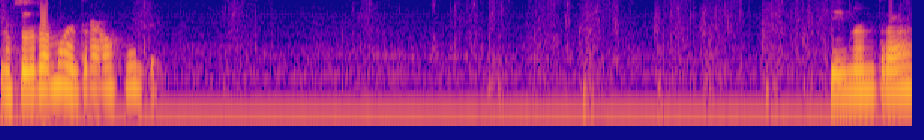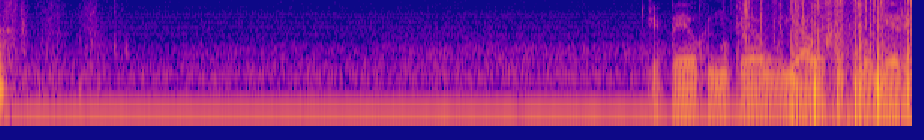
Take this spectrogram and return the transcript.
Nosotros vamos a entrar gente. Si hay una entrada. Qué peo que uno queda bugueado lo hieren.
